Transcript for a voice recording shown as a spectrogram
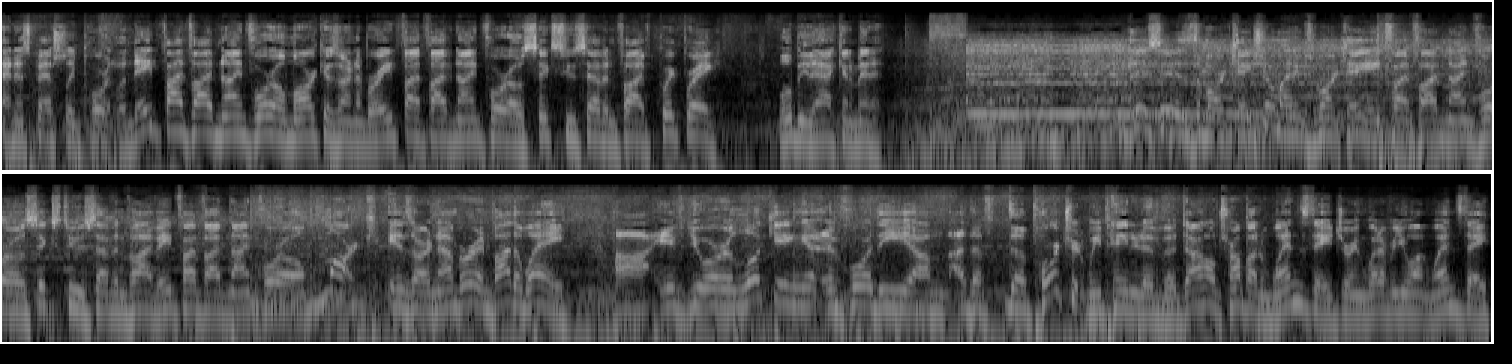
and especially Portland. 855-940-MARK is our number, 855-940-6275. Quick break. We'll be back in a minute. This is the Mark Kaye Show. My name is Mark Kaye. 855-940-6275. 855-940-MARK is our number. And by the way, uh, if you're looking for the, um, uh, the the portrait we painted of Donald Trump on Wednesday during whatever you want Wednesday,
